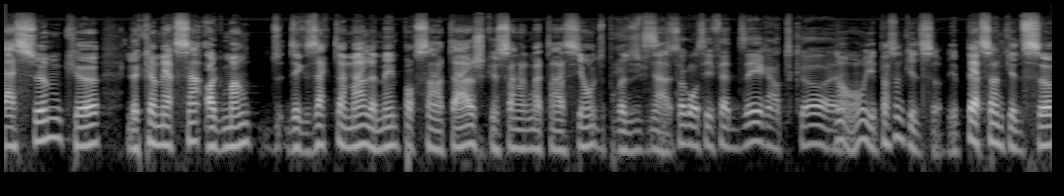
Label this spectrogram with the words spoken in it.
assumes que le commerçant augmente d'exactement le même pourcentage que son augmentation du produit final. C'est ça qu'on s'est fait dire, en tout cas. euh, Non, il n'y a personne qui a dit ça. Il n'y a personne qui a dit ça.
